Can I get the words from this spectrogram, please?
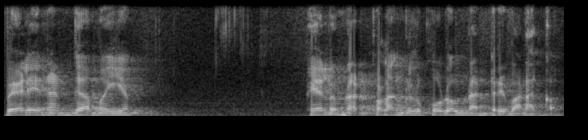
வேலை நன்கு அமையும். மேலும் நற்பலங்கள் கூடும். நன்றி வணக்கம்.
